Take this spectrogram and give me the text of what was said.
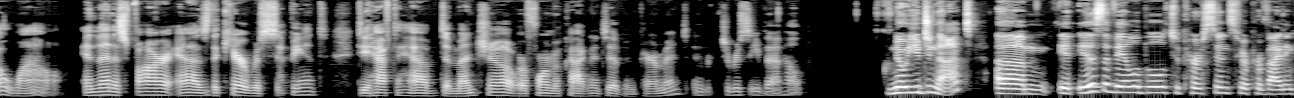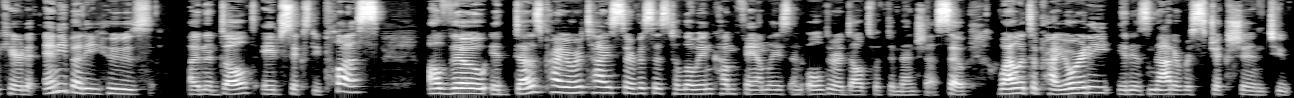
Oh, wow. And then, as far as the care recipient, do you have to have dementia or a form of cognitive impairment in, to receive that help? No, you do not. Um, it is available to persons who are providing care to anybody who's an adult age 60 plus although it does prioritize services to low income families and older adults with dementia. So while it's a priority, it is not a restriction to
